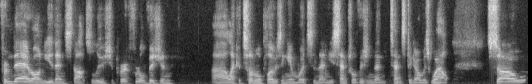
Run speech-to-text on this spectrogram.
from there on, you then start to lose your peripheral vision, uh, like a tunnel closing inwards, and then your central vision then tends to go as well. So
